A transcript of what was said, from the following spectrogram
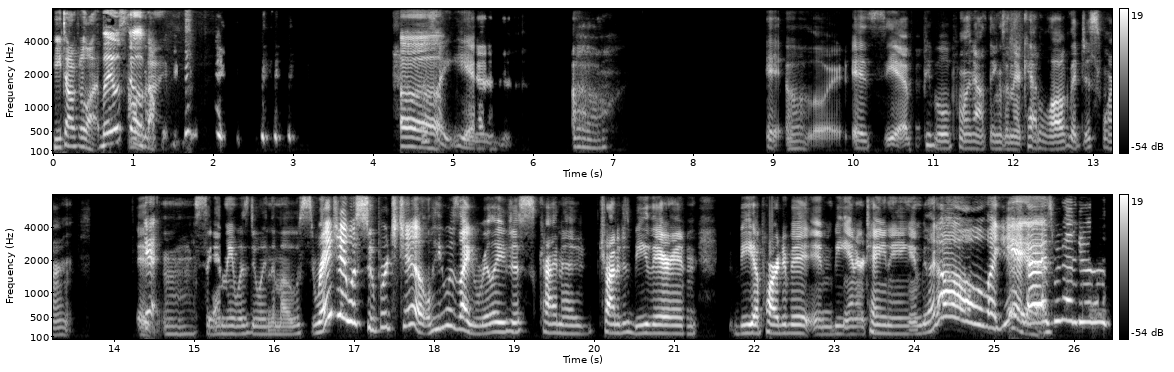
He talked a lot, but it was still oh, a vibe. Uh, like yeah. Oh. It, oh lord, it's yeah. People were pulling out things on their catalog that just weren't. It, Yeah. mm, Sammie was doing the most. Ray J was super chill. He was like really just kind of trying to just be there and be a part of it and be entertaining and be like, oh, like yeah, Yeah. guys, we're gonna do this.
